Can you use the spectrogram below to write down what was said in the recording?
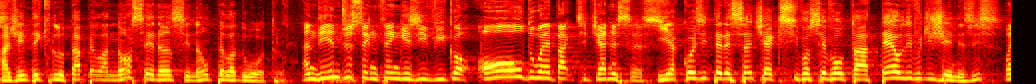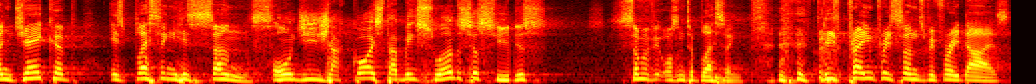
A gente tem que lutar pela nossa herança e não pela do outro. And the interesting thing is, if you go all the way back to Genesis, E a coisa interessante é que se você voltar até o livro de Gênesis, when Jacob is blessing his sons, onde Jacó está abençoando seus filhos, some of it wasn't a blessing, but he's praying for his sons before he dies.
